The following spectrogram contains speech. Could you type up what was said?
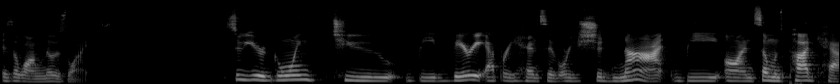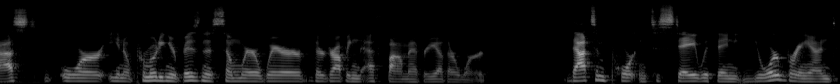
is along those lines. So you're going to be very apprehensive or you should not be on someone's podcast or, you know, promoting your business somewhere where they're dropping the F-bomb every other word. That's important to stay within your brand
